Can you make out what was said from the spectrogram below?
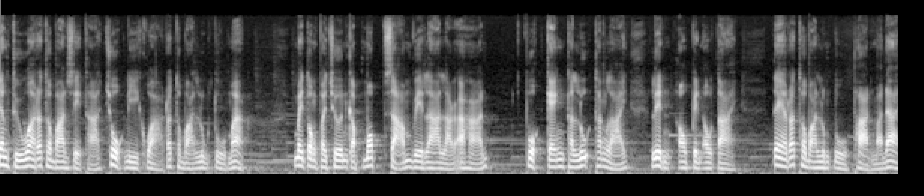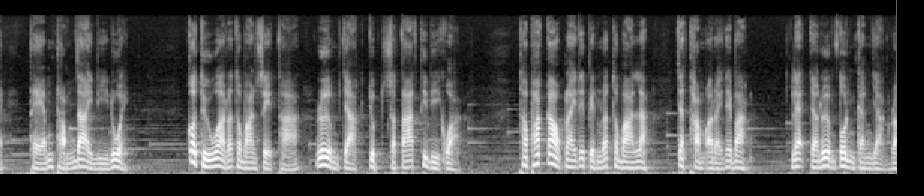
ยังถือว่ารัฐบาลเศรษฐาโชคดีกว่ารัฐบาลลุงตู่มาก ไม่ต้องเผชิญกับม็อบสามเวลาหลังอาหาร พวกแก๊งทะลุทั้งหลายเล่นเอาเป็นเอาตาย แต่รัฐบาลลุงตู่ผ่านมาได้ แถมทำได้ดีด้วย ก็ถือว่ารัฐบาลเศรษฐาเริ่มจากจุดสตาร์ทที่ดีกว่า ถ้าพักก้าวไกลได้เป็นรัฐบาลล่ะ จะทำอะไรได้บ้าง และจะเริ่มต้นกันอย่างไร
